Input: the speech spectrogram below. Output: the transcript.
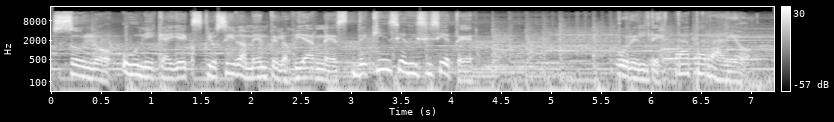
Solo, única y exclusivamente los viernes de 15 a 17 por el Destape Radio.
